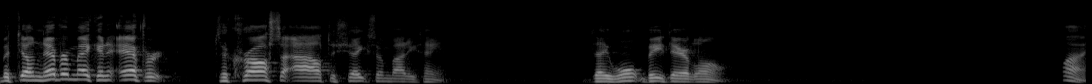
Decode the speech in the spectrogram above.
but they'll never make an effort to cross the aisle to shake somebody's hand, they won't be there long. Why?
